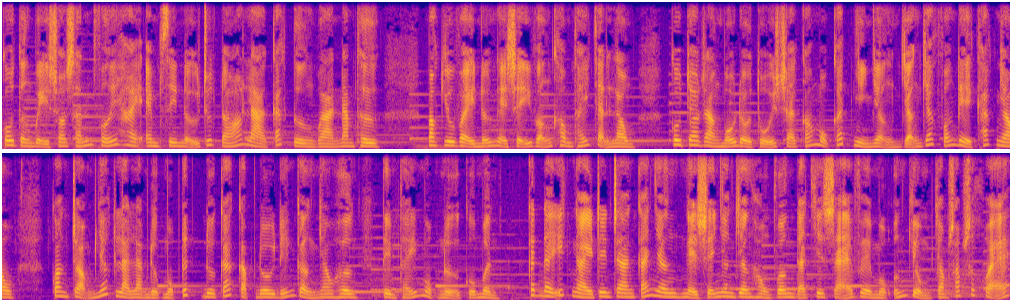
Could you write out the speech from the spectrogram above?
cô từng bị so sánh với hai MC nữ trước đó là Cát Tường và Nam Thư. Mặc dù vậy, nữ nghệ sĩ vẫn không thấy chạnh lòng. Cô cho rằng mỗi độ tuổi sẽ có một cách nhìn nhận dẫn dắt vấn đề khác nhau. Quan trọng nhất là làm được mục đích đưa các cặp đôi đến gần nhau hơn, tìm thấy một nửa của mình. Cách đây ít ngày trên trang cá nhân, nghệ sĩ nhân dân Hồng Vân đã chia sẻ về một ứng dụng chăm sóc sức khỏe.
